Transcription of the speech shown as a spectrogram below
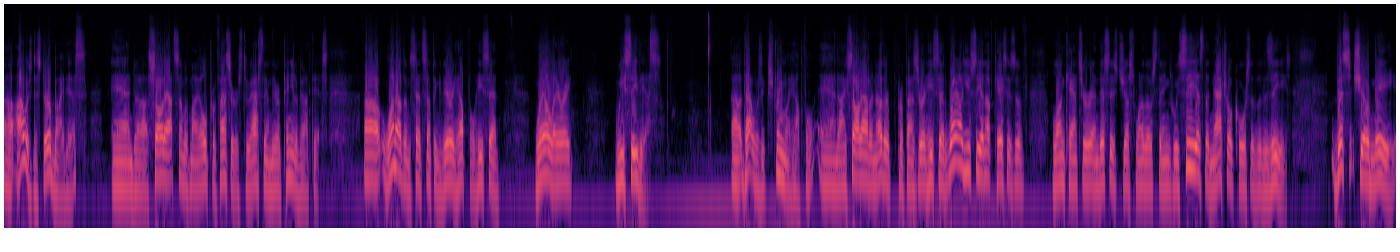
Uh, I was disturbed by this and uh, sought out some of my old professors to ask them their opinion about this. Uh, one of them said something very helpful. He said, Well, Larry, we see this. Uh, that was extremely helpful. And I sought out another professor, and he said, Well, you see enough cases of lung cancer, and this is just one of those things we see as the natural course of the disease. This showed me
